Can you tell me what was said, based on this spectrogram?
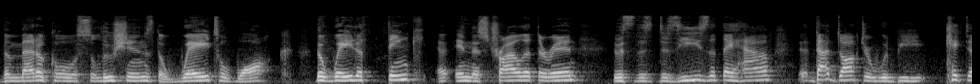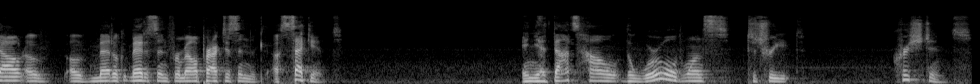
the medical solutions, the way to walk, the way to think uh, in this trial that they're in, this, this disease that they have, that doctor would be kicked out of, of medical, medicine for malpractice in a second. And yet, that's how the world wants to treat Christians.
